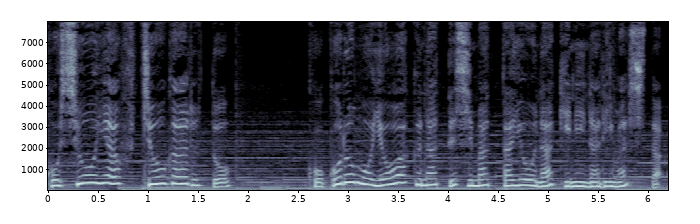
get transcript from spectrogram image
故障や不調があると心も弱くなってしまったような気になりました。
